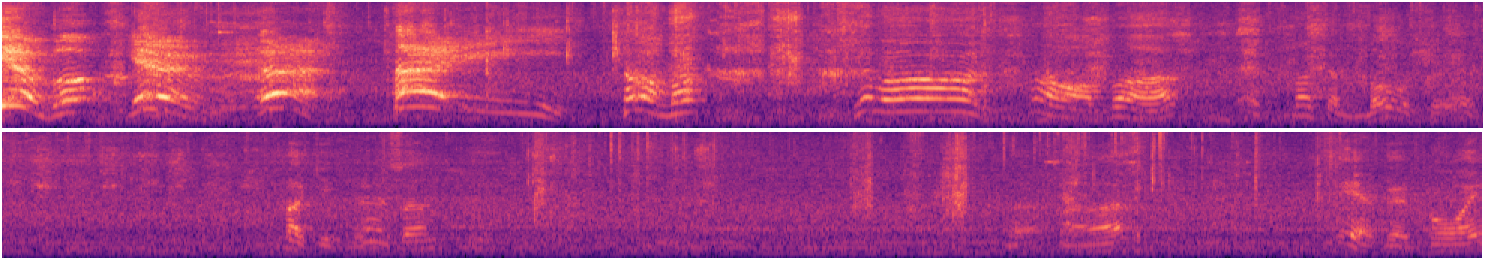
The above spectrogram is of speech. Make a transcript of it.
Get him, Buck. Get him. Ah. Hey. Come on, Buck. Come on. Oh, Buck. That's a bunch of bullshit. Bucky, come on, son. Buck. Here, good boy.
